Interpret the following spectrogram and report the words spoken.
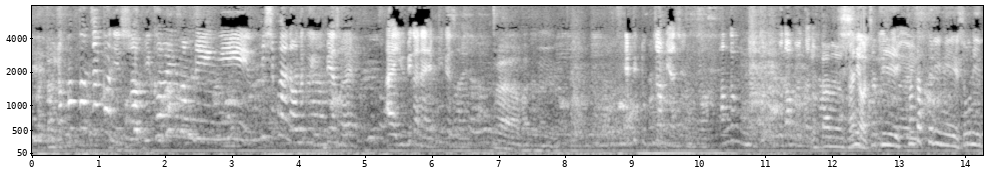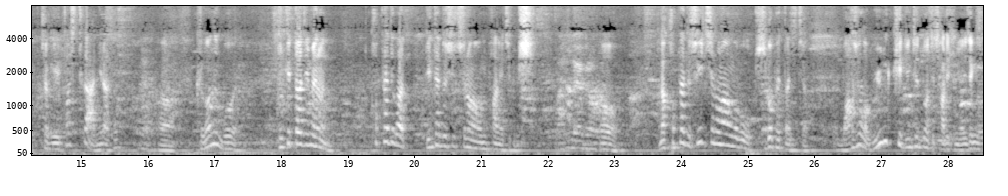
일단 팝탄 잭한 있어 비커밍 런딩이 PC판에 나오는데 그 유비에서 해. 아 유비가 아니라 에픽에서 해. 아 맞아요. 에픽 독점이야 지금. 방금 유튜브 보다 보니까 일단은 아니 어차피 퀀틱드림이 소니 저기 first가 아니라서 어 그거는 뭐 그렇게 따지면은 컵헤드가 닌텐도 스위치로 나오는 판에 지금 씨. 네 그럼. 어나 컵헤드 스위치로 나온 거 보고 기겁했다 진짜 마소가 왜 이렇게 닌텐도한테 잘해주냐 이 생각이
